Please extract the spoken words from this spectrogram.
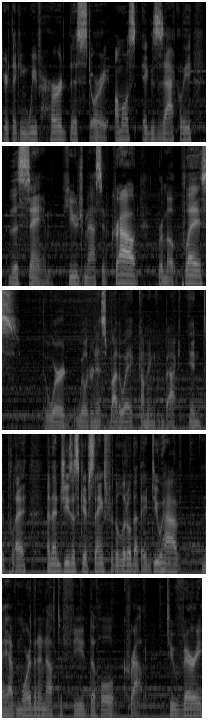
You're thinking, we've heard this story almost exactly the same. Huge, massive crowd, remote place, the word wilderness, by the way, coming back into play. And then Jesus gives thanks for the little that they do have, and they have more than enough to feed the whole crowd. Two very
